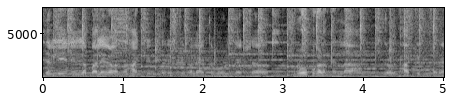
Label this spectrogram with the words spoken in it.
ಇದರಲ್ಲಿ ಏನಿಲ್ಲ, ಬಲೆಗಳನ್ನು ಹಾಕಿರ್ತಾರೆ ಅಷ್ಟೇ. ಬಲೆ ಅಥವಾ ಎಕ್ಸ್ಟ್ರಾ ರೋಪ್ಗಳನ್ನೆಲ್ಲ ಇದರೊಳಗೆ ಹಾಕಿರ್ತಾರೆ.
